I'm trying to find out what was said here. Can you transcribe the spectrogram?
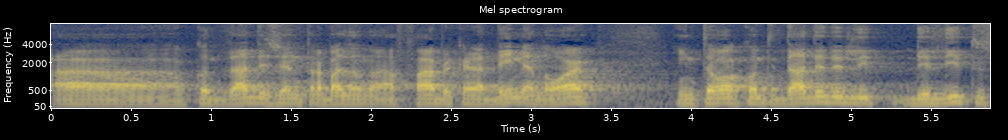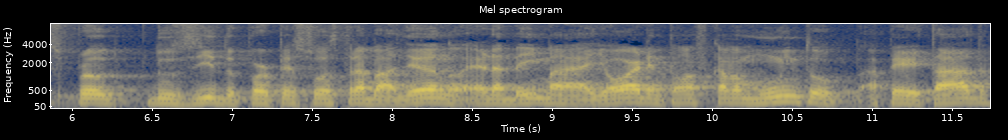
a quantidade de gente trabalhando na fábrica era bem menor, então a quantidade de litros produzido por pessoas trabalhando era bem maior, então ela ficava muito apertado.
